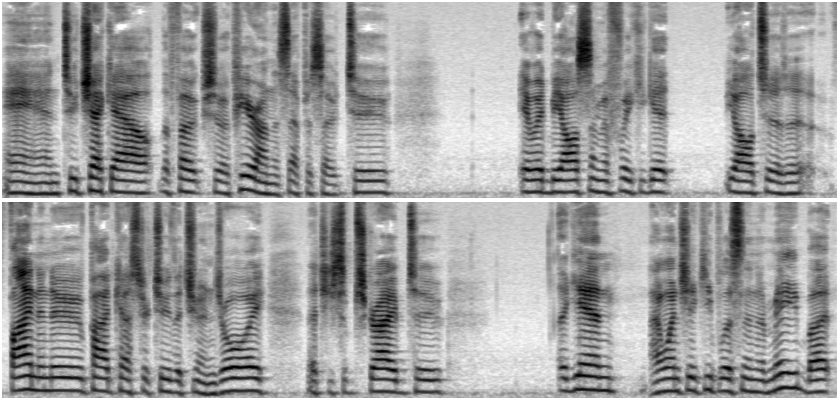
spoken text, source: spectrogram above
and to check out the folks who appear on this episode too. It would be awesome if we could get y'all to find a new podcast or two that you enjoy, that you subscribe to. Again, I want you to keep listening to me, but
